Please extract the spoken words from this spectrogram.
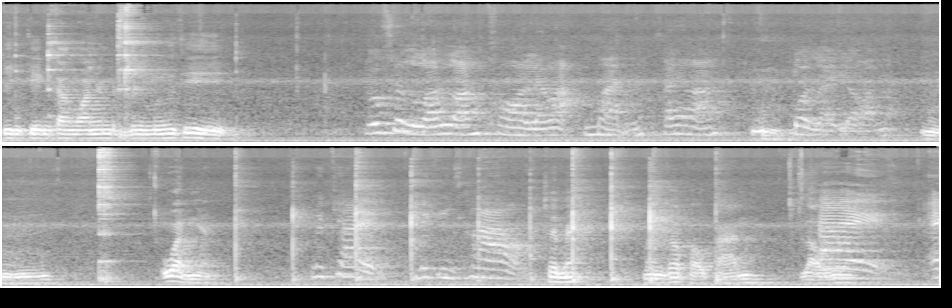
จริงๆกลางวันนี่มันเป็นมื้อที่ รู้สึกร้อนร้อนๆคอแล้วอะ เหมือนใครคะอืมปวดไหลย้อนอะอืมอ้วนไงไม่ใช่ ไม่กินข้าว ใช่ไหม มันก็เผาผลาญเราใช่นะไอ้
